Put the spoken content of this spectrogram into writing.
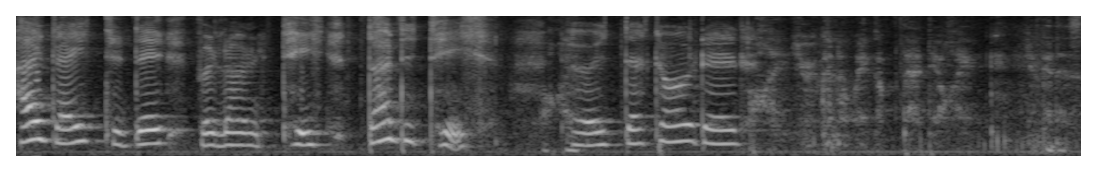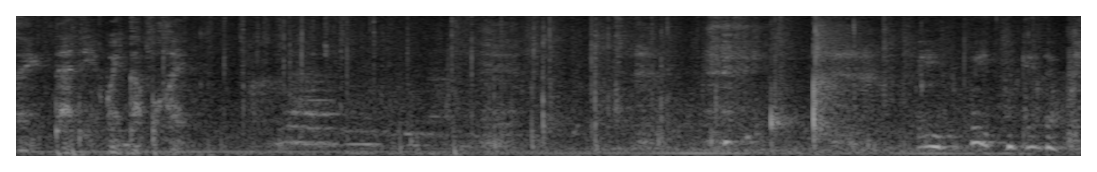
Hi guys, today we're gonna taste daddy taste. Okay. Okay, get started. Okay, you're gonna wake up daddy, okay? You're gonna say, Daddy, wake up, okay? Wait, wait, Michaela, wait.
